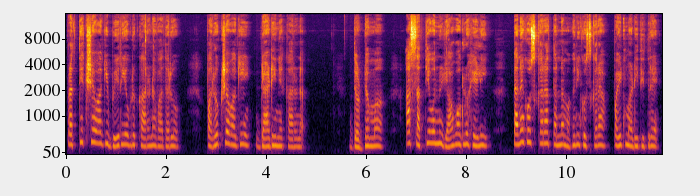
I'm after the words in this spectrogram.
ಪ್ರತ್ಯಕ್ಷವಾಗಿ ಬೇರೆಯವರು ಕಾರಣವಾದರೂ ಪರೋಕ್ಷವಾಗಿ ಡ್ಯಾಡಿನೇ ಕಾರಣ. ದೊಡ್ಡಮ್ಮ, ಆ ಸತ್ಯವನ್ನು ಯಾವಾಗಲೂ ಹೇಳಿ, ತನಗೋಸ್ಕರ, ತನ್ನ ಮಗನಿಗೋಸ್ಕರ ಫೈಟ್ ಮಾಡಿದಿದ್ರೆ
